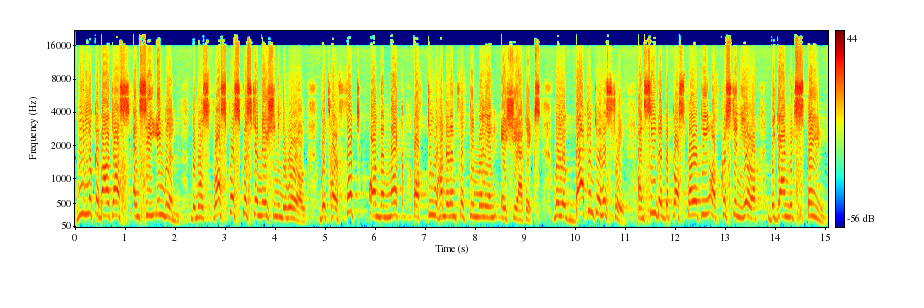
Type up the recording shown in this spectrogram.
We look about us and see England, the most prosperous Christian nation in the world, with her foot on the neck of 250 million Asiatics. We look back into history and see that the prosperity of Christian Europe began with Spain.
